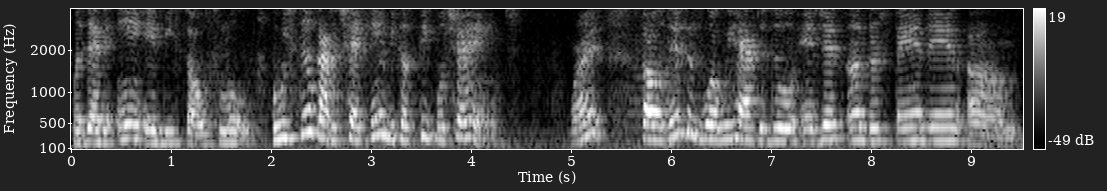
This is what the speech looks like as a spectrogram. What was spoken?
but at the end it be so smooth. But we still got to check in because people change. Right? So this is what we have to do and just understanding um,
